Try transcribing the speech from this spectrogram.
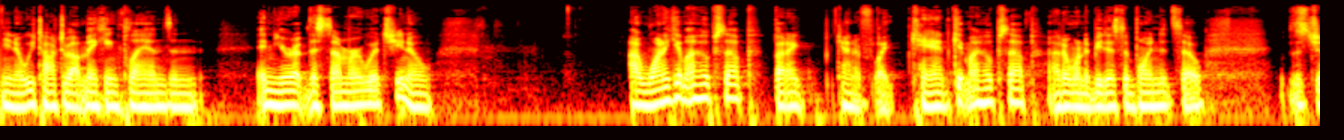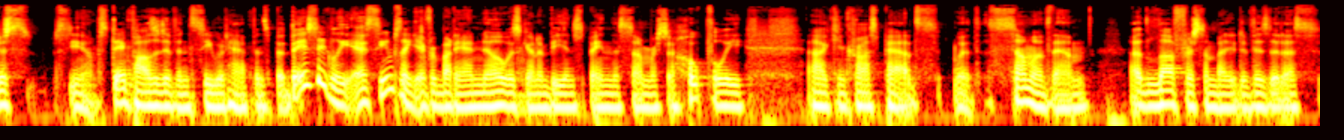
you know, we talked about making plans in, in Europe this summer, which, you know, I want to get my hopes up, but I kind of like can't get my hopes up. I don't want to be disappointed. So it's just you know stay positive and see what happens but basically it seems like everybody i know is going to be in spain this summer so hopefully i can cross paths with some of them i'd love for somebody to visit us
